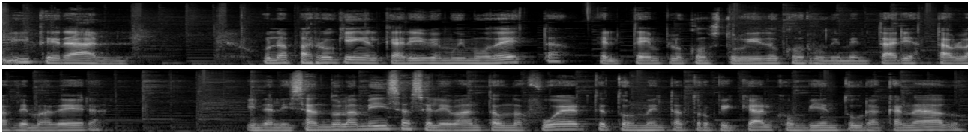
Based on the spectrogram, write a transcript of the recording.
Literal. Una parroquia en el Caribe muy modesta, el templo construido con rudimentarias tablas de madera. Finalizando la misa se levanta una fuerte tormenta tropical con viento huracanado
